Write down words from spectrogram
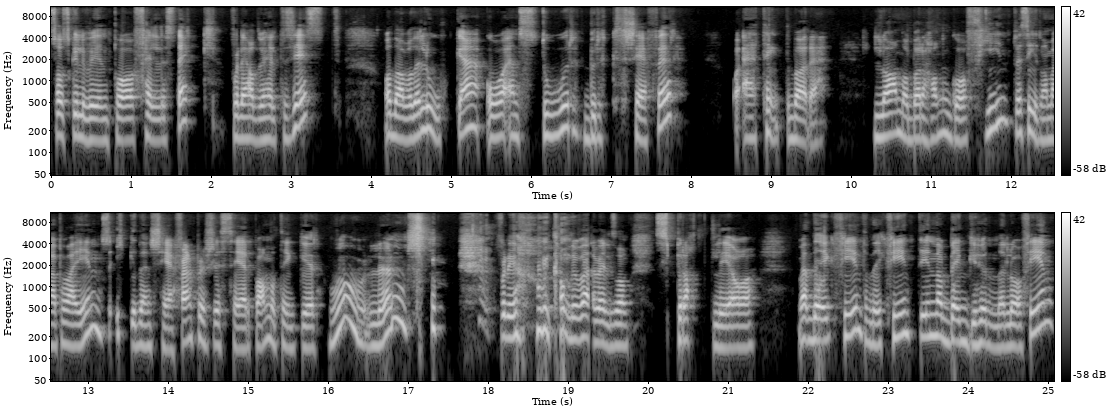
Så skulle vi inn på fellesdekk, for det hadde vi helt til sist. Og da var det Loke og en stor brukssjefer. Og jeg tenkte bare La nå bare han gå fint ved siden av meg på vei inn, så ikke den sjeferen plutselig ser på han og tenker oh, lunsj! Fordi han kan jo være veldig sånn sprattlig og Men det gikk fint, han gikk fint inn, og begge hundene lå fint.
